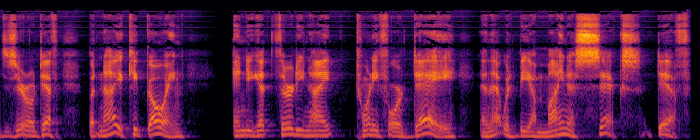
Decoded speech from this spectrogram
zero diff. But now you keep going and you get 30 night, 24 day, and that would be a minus six diff.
